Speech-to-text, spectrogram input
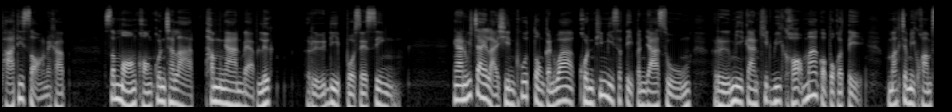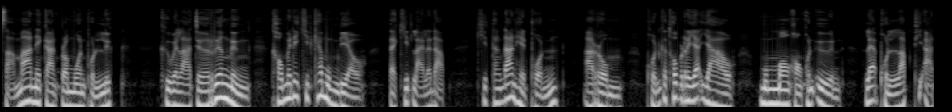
พาร์ทที่ 2 นะครับ สมองของคนฉลาดทำงานแบบลึก หรือ deep processing งานวิจัยหลายชิ้นพูดตรงกันว่า คนที่มีสติปัญญาสูง หรือมีการคิดวิเคราะห์มากกว่าปกติ มักจะมีความสามารถในการประมวลผลลึก คือเวลาเจอเรื่องหนึ่ง เขาไม่ได้คิดแค่มุมเดียว แต่คิดหลายระดับ คิดทั้งด้านเหตุผล อารมณ์ ผลกระทบระยะยาว มุมมองของคนอื่น และผลลัพธ์ที่อาจ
